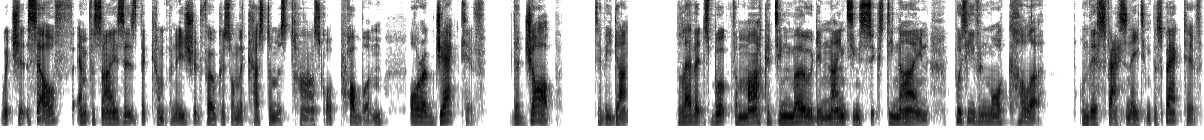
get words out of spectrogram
which itself emphasizes that companies should focus on the customer's task or problem or objective, the job to be done. Levitt's book, The Marketing Mode in 1969, put even more color on this fascinating perspective.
